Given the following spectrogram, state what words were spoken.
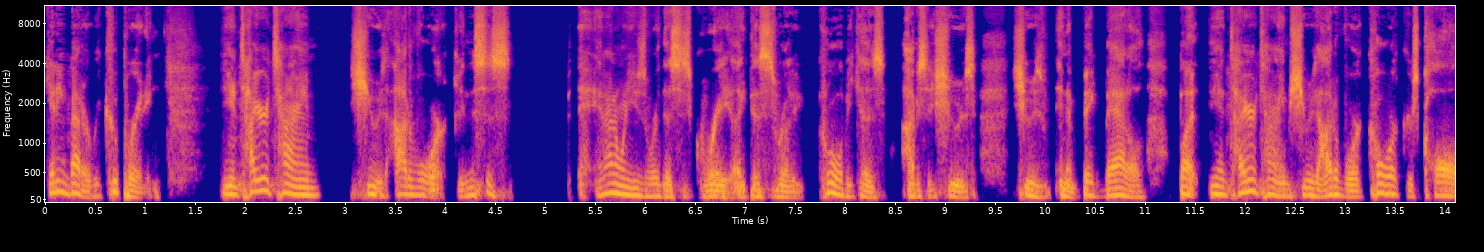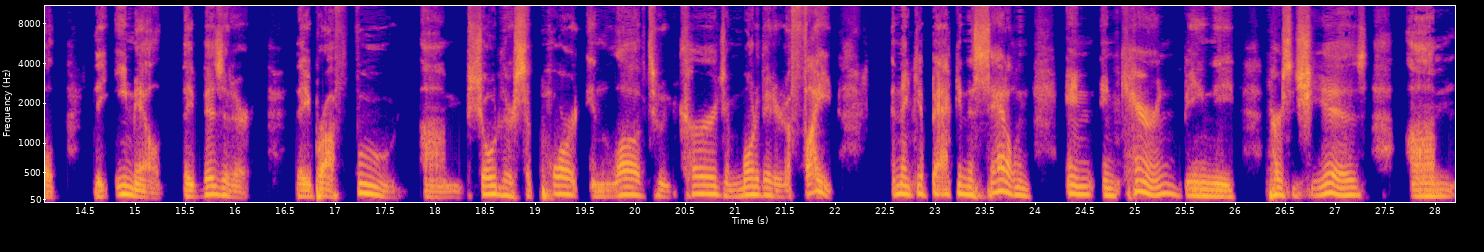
getting better, recuperating. The entire time she was out of work, and this is and I don't want to use the word this is great. Like this is really cool because obviously she was she was in a big battle. But the entire time she was out of work, coworkers called, they emailed, they visited her, they brought food, um, showed their support and love to encourage and motivate her to fight and then get back in the saddle. And, and, and Karen, being the person she is, um,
